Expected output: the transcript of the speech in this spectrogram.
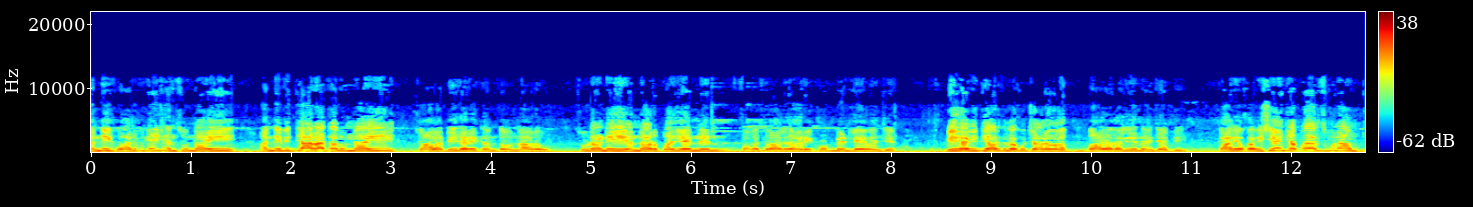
అన్ని క్వాలిఫికేషన్స్ ఉన్నాయి. అన్ని విద్యార్హతలు ఉన్నాయి. చాలా బీదరికంతో ఉన్నారు. చూడండి అన్నారు పదిహేను సంవత్సరాలుగా రిక్రూట్మెంట్ లేవని చెప్పి. బీద విద్యార్థులకు చాలా బాధ కలిగిందని చెప్పి. కానీ ఒక విషయం చెప్పదలుచుకున్నాం.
